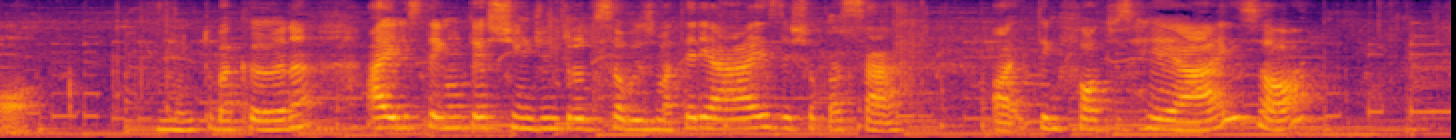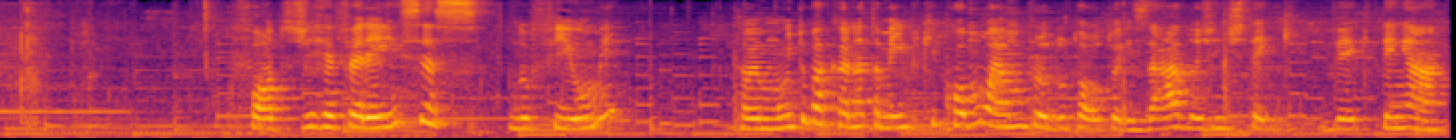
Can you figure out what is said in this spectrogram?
Ó, muito bacana. Aí eles têm um textinho de introdução e os materiais, deixa eu passar. Ó, tem fotos reais, ó. Fotos de referências do filme. Então é muito bacana também, porque como é um produto autorizado, a gente tem que ver que tem a,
